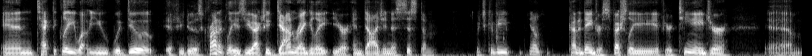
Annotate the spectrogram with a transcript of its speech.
And technically, what you would do if you do this chronically is you actually downregulate your endogenous system, which can be, you know, kind of dangerous, especially if you're a teenager. Um,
